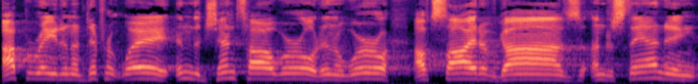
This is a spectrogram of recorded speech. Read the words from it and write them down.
operate in a different way. In the Gentile world, in a world outside of God's understanding,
